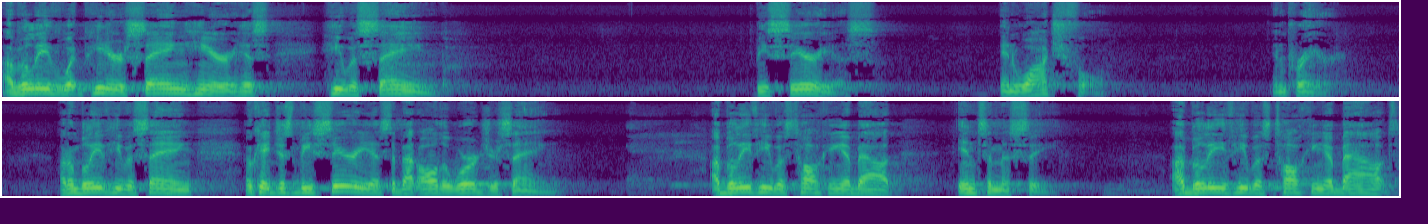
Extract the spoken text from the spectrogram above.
I believe what Peter's saying here is he was saying, be serious and watchful in prayer. I don't believe he was saying, okay, just be serious about all the words you're saying. I believe he was talking about intimacy. I believe he was talking about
